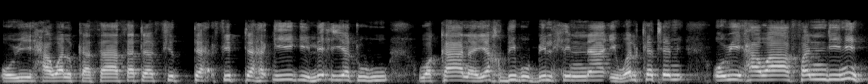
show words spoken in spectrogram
وي حوال كثاثة في في التحقيق لحيته وكان يخضب بالحناء والكتم وي حوا فندني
